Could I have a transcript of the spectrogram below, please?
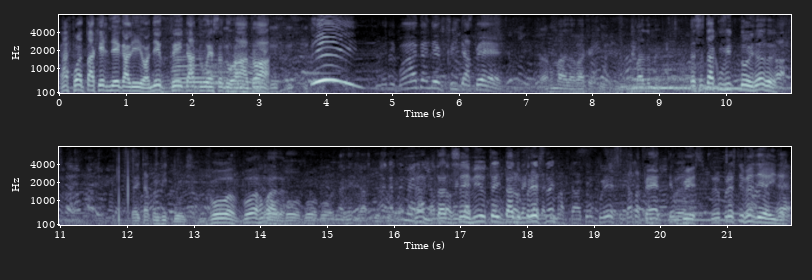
a foto pra aquele nego ali, ó. Nego feio da doença do rato, ó. Ih! de bota, nego filho da pé. Tá arrumada a vaca aqui. Arrumada mesmo. Essa tá com 22, né, Zé? Tá. Aí tá com 22. Boa, boa arrumada. Boa, boa, boa. Deus quiser. Grande, Tá de 6 mil, tem, tá no preço, né? Tem um preço, cada perto, tem um É, preço. Tem o preço de vender ainda. É.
